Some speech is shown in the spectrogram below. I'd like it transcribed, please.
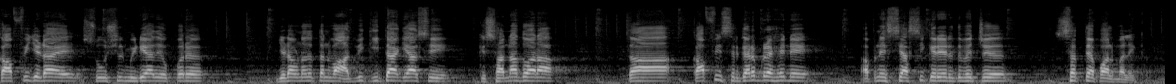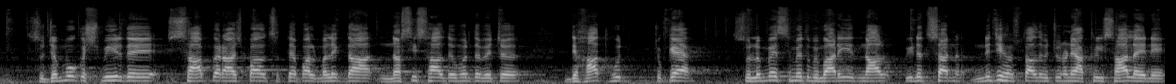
ਕਾਫੀ ਜਿਹੜਾ ਹੈ ਸੋਸ਼ਲ ਮੀਡੀਆ ਦੇ ਉੱਪਰ ਜਿਹੜਾ ਉਹਨਾਂ ਦਾ ਧੰਨਵਾਦ ਵੀ ਕੀਤਾ ਗਿਆ ਸੀ ਕਿਸਾਨਾਂ ਦੁਆਰਾ, ਤਾਂ ਕਾਫੀ ਸਰਗਰਮ ਰਹੇ ਨੇ ਆਪਣੇ ਸਿਆਸੀ ਕੈਰੀਅਰ ਦੇ ਵਿੱਚ ਸਤਿਆਪਾਲ ਮਲਿਕ। ਸੋ ਜੰਮੂ ਕਸ਼ਮੀਰ ਦੇ ਸਾਬਕਾ ਰਾਜਪਾਲ ਸਤਿਆਪਾਲ ਮਲਿਕ ਦਾ 79 ਸਾਲ ਦੀ ਉਮਰ ਦੇ ਵਿੱਚ ਦਿਹਾਂਤ ਹੋ ਚੁੱਕਿਆ ਹੈ। ਸੋ ਲੰਬੇ ਸਮੇਂ ਤੋਂ ਬਿਮਾਰੀ ਨਾਲ ਪੀੜਤ ਸਨ, ਨਿੱਜੀ ਹਸਪਤਾਲ ਦੇ ਵਿੱਚ ਉਹਨਾਂ ਨੇ ਆਖਰੀ ਸਾਹ ਲਏ ਨੇ।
